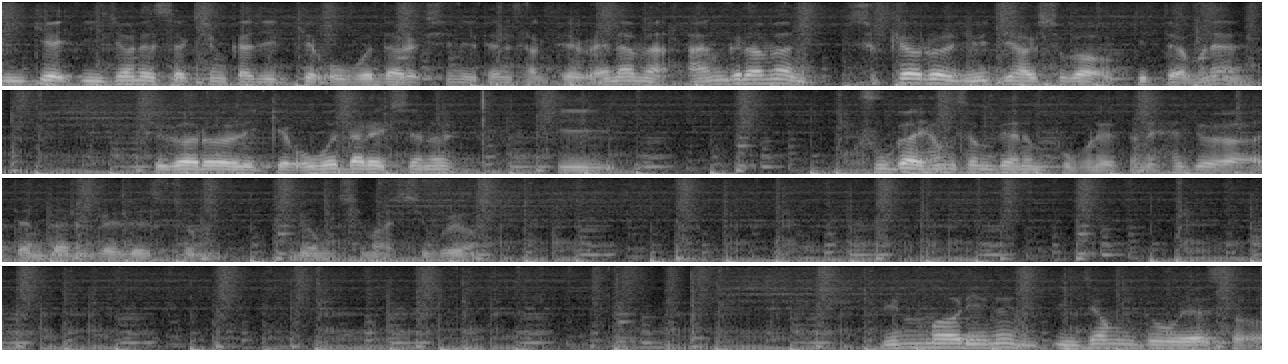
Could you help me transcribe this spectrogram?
이게 이전의 섹션까지 이렇게 over direction이 된 상태예요. 왜냐하면 안 그러면 square를 유지할 수가 없기 때문에 그거를 이렇게 over direction을 이 구가 형성되는 부분에서는 해줘야 된다는 것에 대해서 좀 명심하시고요. 윗머리는 이 정도에서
